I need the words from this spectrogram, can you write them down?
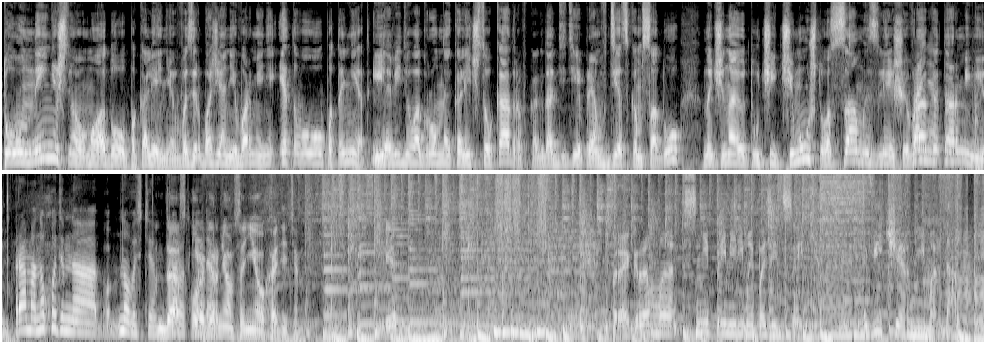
то у нынешнего молодого поколения в Азербайджане и в Армении этого опыта нет. И я видел огромное количество кадров, когда детей прямо в детском саду начинают учить чему, что самый злейший враг Понятно. это армянин. Роман, уходим на новости. Да, Короткие, скоро да. вернемся, не уходите. Программа с непримиримой позицией. Вечерний Мордан.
